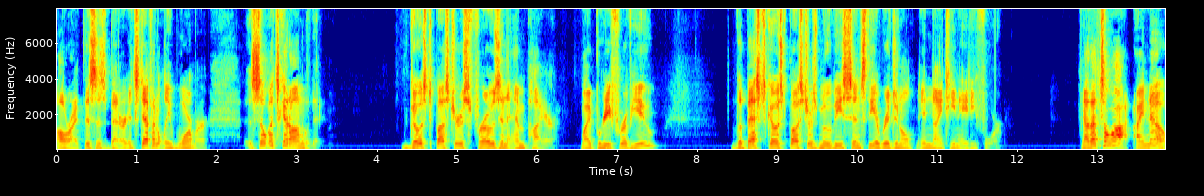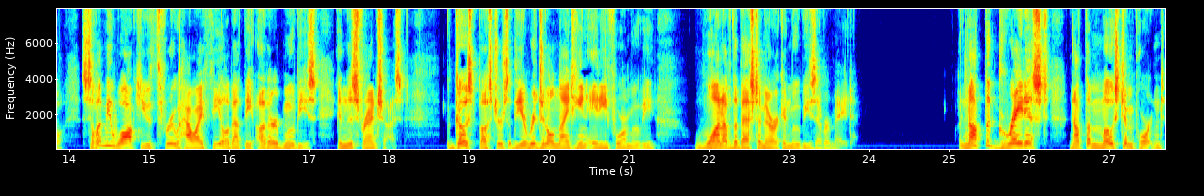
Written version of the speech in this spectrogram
All right, this is better. It's definitely warmer. So let's get on with it. Ghostbusters Frozen Empire. My brief review the best Ghostbusters movie since the original in 1984. Now, that's a lot, I know. So let me walk you through how I feel about the other movies in this franchise. Ghostbusters, the original 1984 movie, one of the best American movies ever made. Not the greatest, not the most important,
